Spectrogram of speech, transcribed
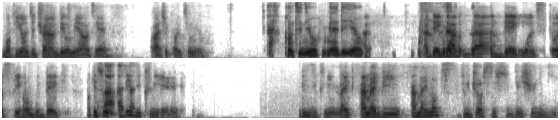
But if you want to try and bail me out here, or I should continue. Ah, continue. Me, I did hear. I think that that beg was was a humble beg. Okay, so I- I- basically, eh, basically, like I might be, I might not do justice to this really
